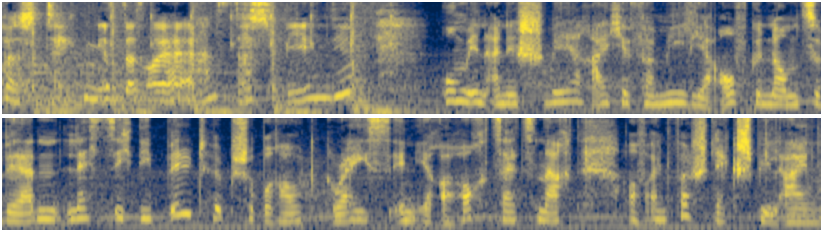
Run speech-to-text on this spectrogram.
Verstecken, ist das euer Ernst? Das spielen wir? Um in eine schwerreiche Familie aufgenommen zu werden, lässt sich die bildhübsche Braut Grace in ihrer Hochzeitsnacht auf ein Versteckspiel ein.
